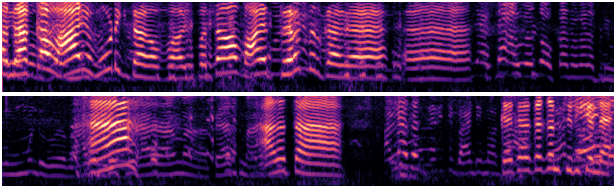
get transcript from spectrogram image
அந்த அக்கா வாயை மூடிக்கிட்டாங்கப்பா இப்பதான் வாயை திறந்துருக்காங்க. அதத்தான் கக்கன்னு சிரிக்கணும்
